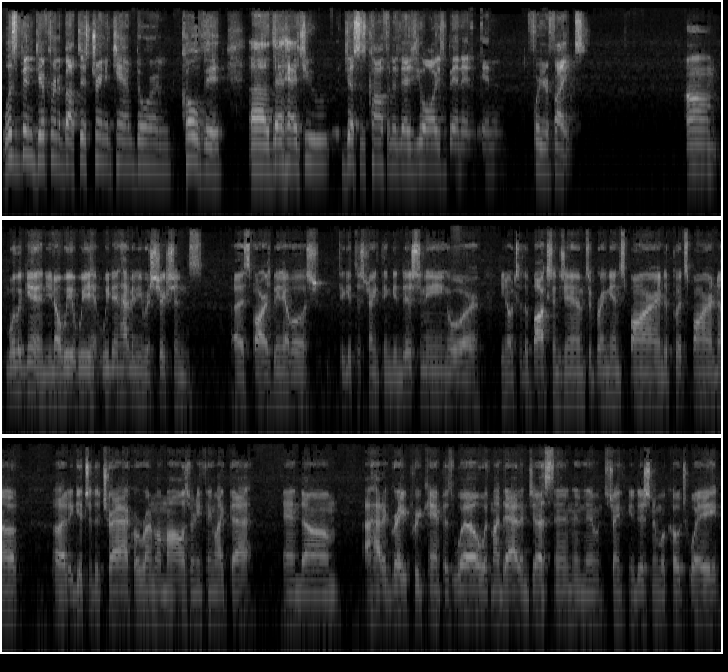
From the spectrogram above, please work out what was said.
What's been different about this training camp during COVID uh, that has you just as confident as you always been in, in for your fights? Um, well, again, you know, we we we didn't have any restrictions uh, as far as being able to get to strength and conditioning, or you know, to the boxing gym to bring in sparring, to put sparring up uh, to get to the track or run my miles or anything like that. and um, I had a great pre camp as well with my dad and Justin, and then strength and conditioning with Coach Wade,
